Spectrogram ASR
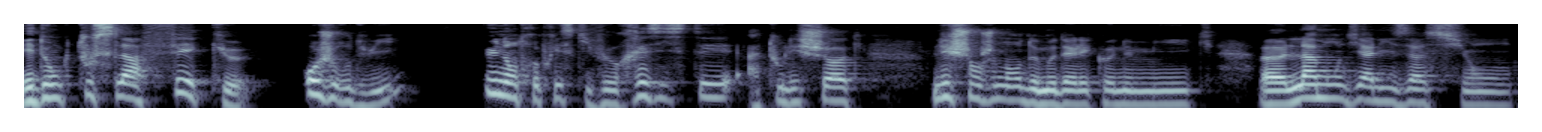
Et donc tout cela fait que aujourd'hui, une entreprise qui veut résister à tous les chocs, les changements de modèle économique, euh, la mondialisation,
